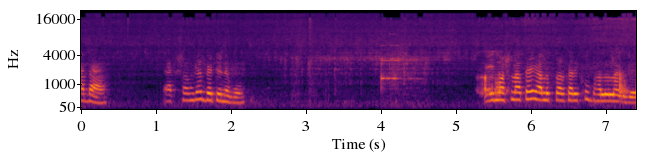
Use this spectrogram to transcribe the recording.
আদা একসঙ্গে বেটে নেব। এই মশলাতেই আলুর তরকারি খুব ভালো লাগবে।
